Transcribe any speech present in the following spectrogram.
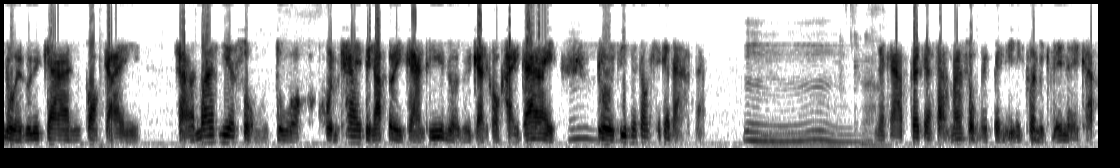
หน่วยบริการกอไก่ สามารถที่จะส่งตัวคนไข้ไปรับบริการที่หน่วยบริการกอไข่ได้อืมโดยที่ไม่ต้องใช้กระดาษนะอืมนะครับ ก็จะสามารถส่งไปเป็นอิเล็กทรอนิกส์ได้เลยครับ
